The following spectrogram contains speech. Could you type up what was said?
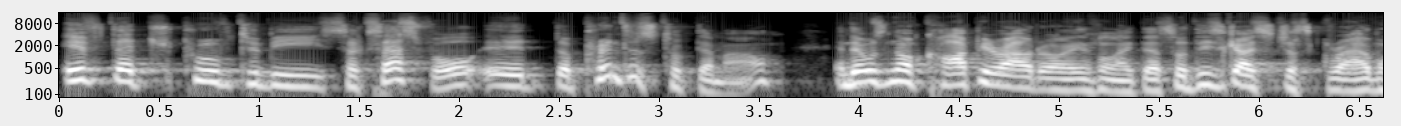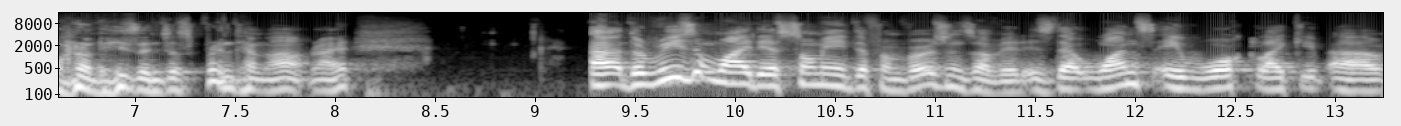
if that proved to be successful, it, the printers took them out, and there was no copyright or anything like that. So these guys just grab one of these and just print them out, right? Uh, the reason why there's so many different versions of it is that once a work like uh,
